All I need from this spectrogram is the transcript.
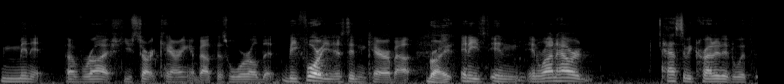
minute of Rush, you start caring about this world that before you just didn't care about. Right. And he's in, in Ron Howard has to be credited with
